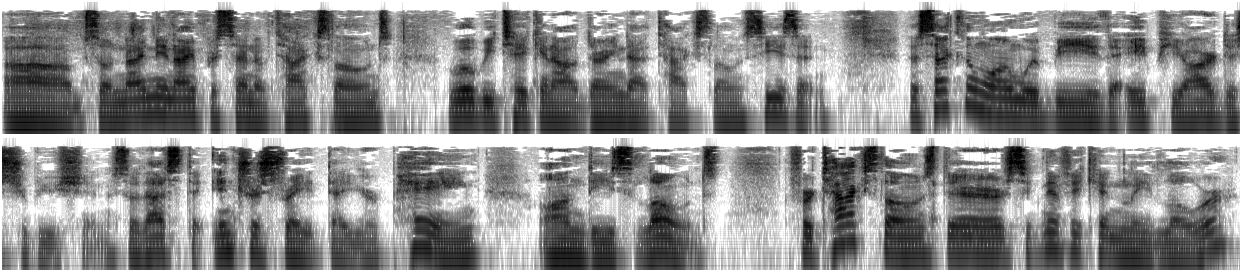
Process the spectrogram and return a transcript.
Um, so 99% of tax loans will be taken out during that tax loan season. The second one would be the APR distribution. So that's the interest rate that you're paying on these loans. For tax loans, they're significantly lower.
